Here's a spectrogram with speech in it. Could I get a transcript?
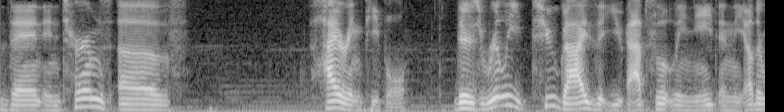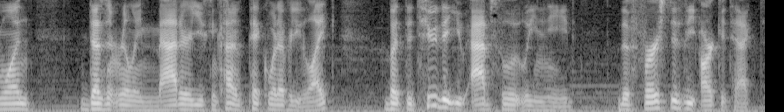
then in terms of hiring people, there's really two guys that you absolutely need, and the other one doesn't really matter. You can kind of pick whatever you like. But the two that you absolutely need the first is the architect.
